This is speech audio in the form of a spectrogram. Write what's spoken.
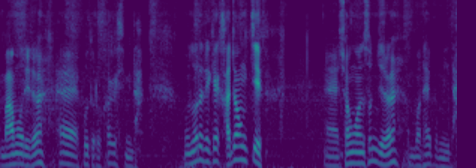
마무리를 해 보도록 하겠습니다. 오늘은 이렇게 가정집 예, 정원 손질을 한번 해봅니다.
